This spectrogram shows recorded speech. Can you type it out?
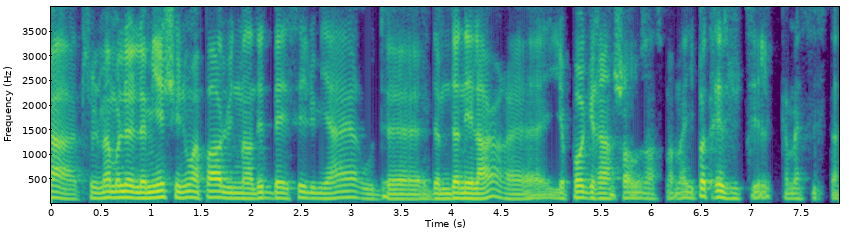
Ah, absolument. Moi, le, mien chez nous, à part lui demander de baisser les lumières ou de, de me donner l'heure, euh, il n'y a pas grand-chose en ce moment. Il n'est pas très utile comme assistant.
